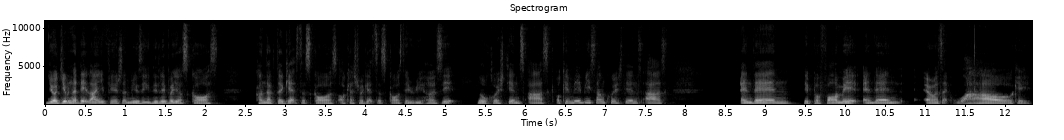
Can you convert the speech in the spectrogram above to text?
You are given a deadline. You finish the music. You deliver your scores conductor gets the scores, orchestra gets the scores, they rehearse it, no questions asked. Okay, maybe some questions asked, and then they perform it, and then everyone's like, wow, okay,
